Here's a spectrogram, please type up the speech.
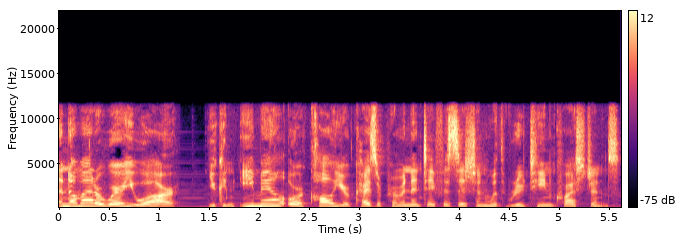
And no matter where you are, you can email or call your Kaiser Permanente physician with routine questions,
